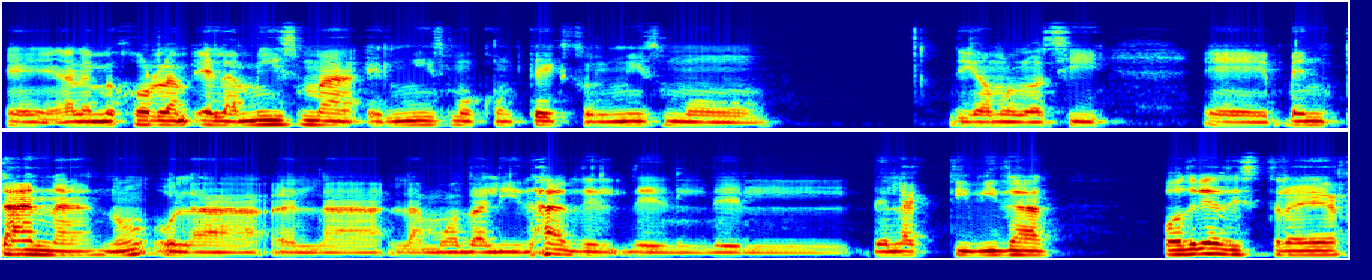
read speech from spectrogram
Eh, a lo mejor la, la, misma, el mismo contexto, el mismo, digámoslo así, eh, ventana, ¿no? O la, la, la modalidad de la actividad podría distraer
